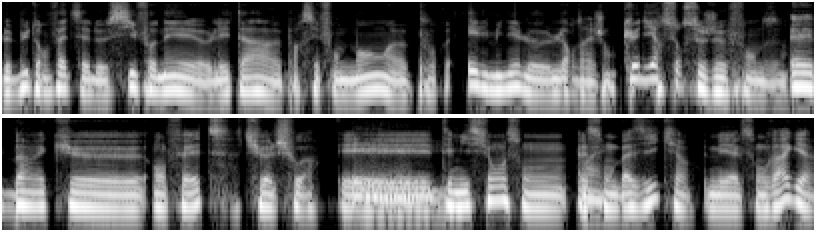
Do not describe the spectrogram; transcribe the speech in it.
Le but, en fait, c'est de siphonner euh, l'État euh, par ses fondements euh, pour éliminer le Lord Régent. Que dire sur ce jeu, Fonds Eh ben que en fait, tu as le choix. Et, Et- tes missions sont elles Ouais. sont basiques, mais elles sont vagues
